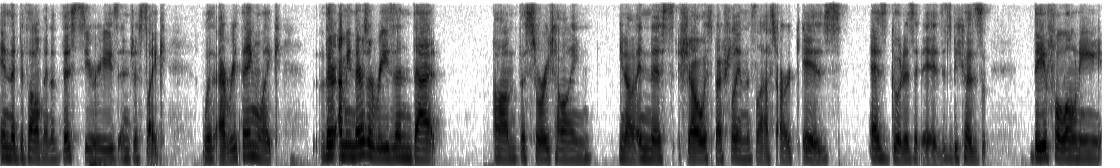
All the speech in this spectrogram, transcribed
in the development of this series and just like with everything. Like there, I mean, there's a reason that um, the storytelling, you know, in this show, especially in this last arc, is as good as it is. Is because Dave Filoni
